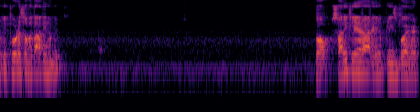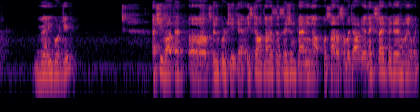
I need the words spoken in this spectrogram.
कि थोड़ा सा बता दे हमें। तो आप सारे क्लियर आ रहे हैं please go ahead very good जी। अच्छी बात है आ, बिल्कुल ठीक है। इसका मतलब है सक्सेशन प्लानिंग आपको सारा समझ आ गया। नेक्स्ट स्लाइड पे जाए हमें भाई।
